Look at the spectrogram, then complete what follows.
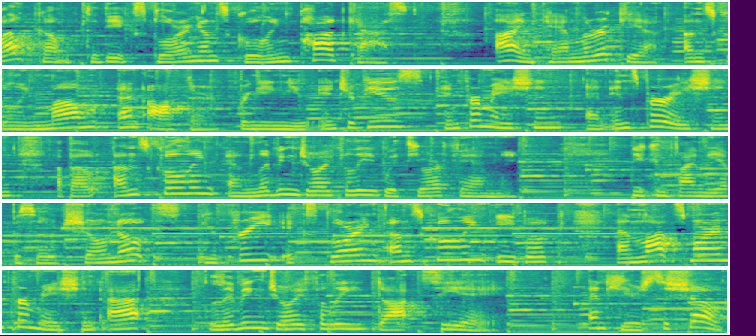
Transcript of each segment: Welcome to the Exploring Unschooling podcast. I'm Pam Laricchia, unschooling mom and author, bringing you interviews, information, and inspiration about unschooling and living joyfully with your family. You can find the episode show notes, your free Exploring Unschooling ebook, and lots more information at livingjoyfully.ca. And here's the show.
